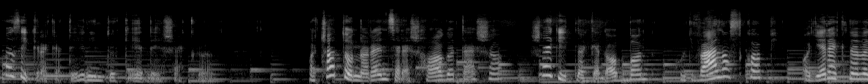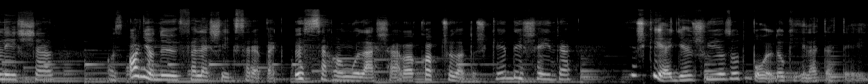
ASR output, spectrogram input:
az ikreket érintő kérdésekről. A csatorna rendszeres hallgatása segít neked abban, hogy választ kapj a gyerekneveléssel, az anya-nő feleség szerepek összehangolásával kapcsolatos kérdéseidre, és kiegyensúlyozott boldog életet élj.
